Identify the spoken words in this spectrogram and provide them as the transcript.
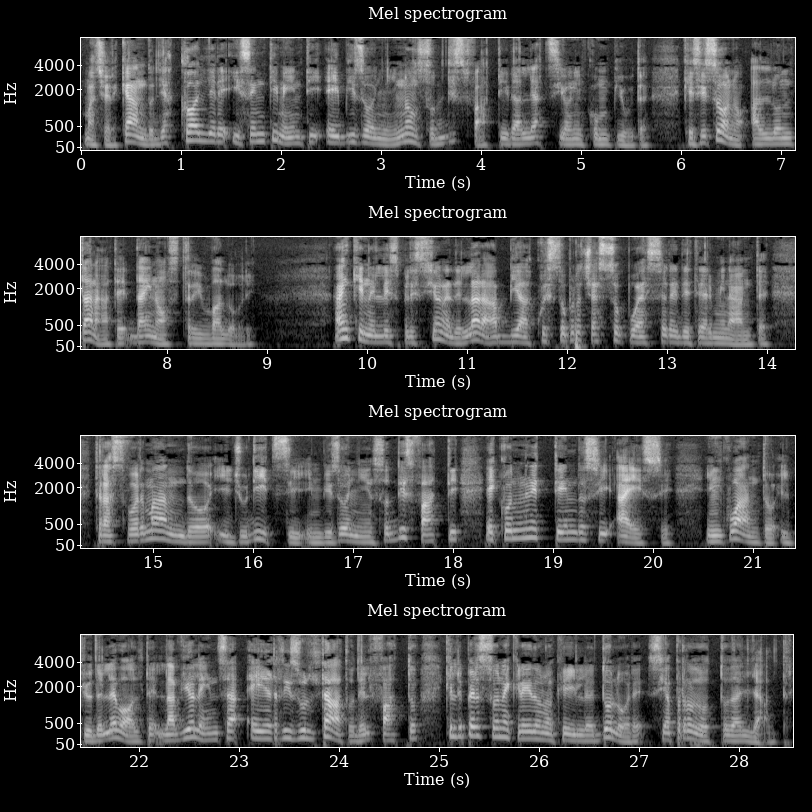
ma cercando di accogliere i sentimenti e i bisogni non soddisfatti dalle azioni compiute, che si sono allontanate dai nostri valori. Anche nell'espressione della rabbia questo processo può essere determinante, trasformando i giudizi in bisogni insoddisfatti e connettendosi a essi, in quanto il più delle volte la violenza è il risultato del fatto che le persone credono che il dolore sia prodotto dagli altri.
